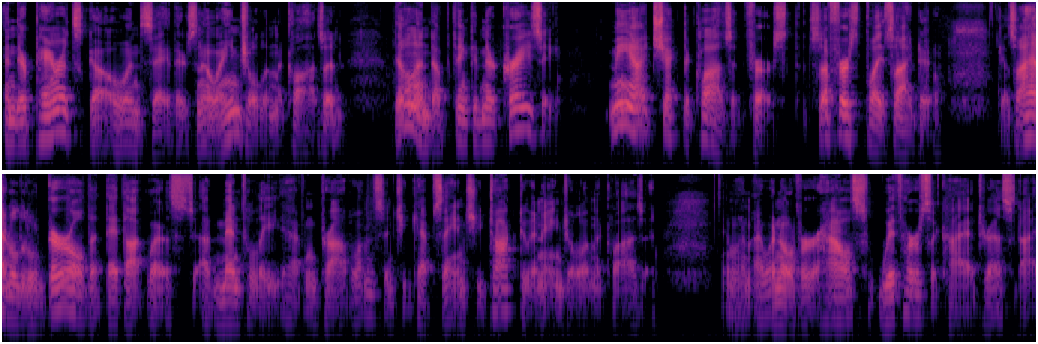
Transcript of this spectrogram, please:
and their parents go and say there's no angel in the closet, they'll end up thinking they're crazy. Me, I check the closet first. It's the first place I do. Because I had a little girl that they thought was uh, mentally having problems, and she kept saying she talked to an angel in the closet. And when I went over her house with her psychiatrist, I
